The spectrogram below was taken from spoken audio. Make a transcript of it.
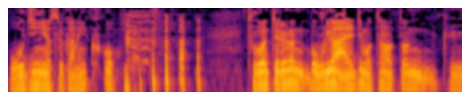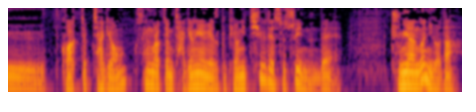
오진이었을 가능이 크고 두 번째로는 뭐 우리가 알지 못하는 어떤 그 과학적 작용, 생물학적 작용에 의해서 그 병이 치유됐을 수 있는데 중요한 건 이거다.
